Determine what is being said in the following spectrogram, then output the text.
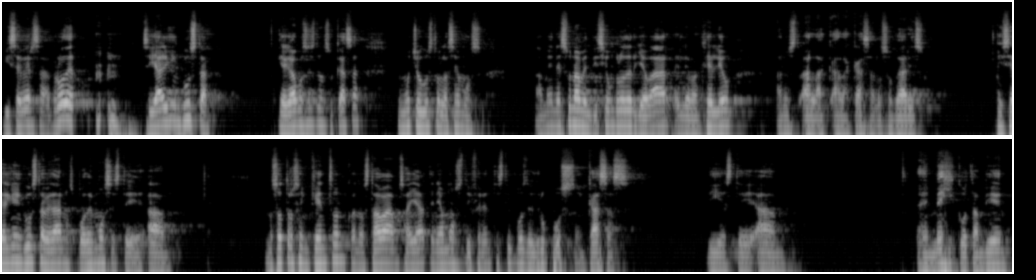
viceversa. Brother, si alguien gusta que hagamos esto en su casa, con mucho gusto lo hacemos. Amén. Es una bendición, brother, llevar el Evangelio a, a, la, a la, casa, a los hogares. Y si alguien gusta, ¿verdad? Nos podemos, este, nosotros en Kenton, cuando estábamos allá, teníamos diferentes tipos de grupos en casas. Y este, en México también.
